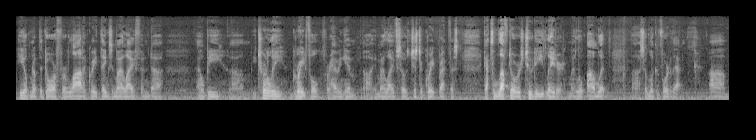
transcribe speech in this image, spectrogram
He opened up the door for a lot of great things in my life, and uh, I'll be um, eternally grateful for having him uh, in my life. So it's just a great breakfast. Got some leftovers too to eat later, my little omelet. Uh, so I'm looking forward to that. Um,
